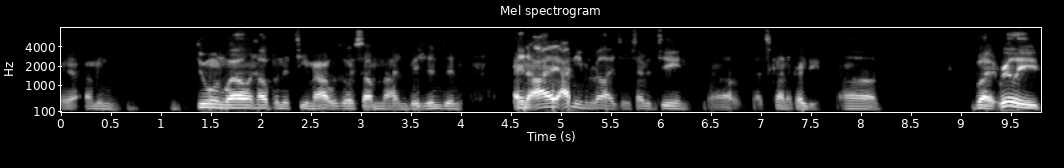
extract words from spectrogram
yeah, I mean, doing well and helping the team out was always something I envisioned. And and I, I didn't even realize it was 17. Uh, that's kind of crazy. Uh, but really,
